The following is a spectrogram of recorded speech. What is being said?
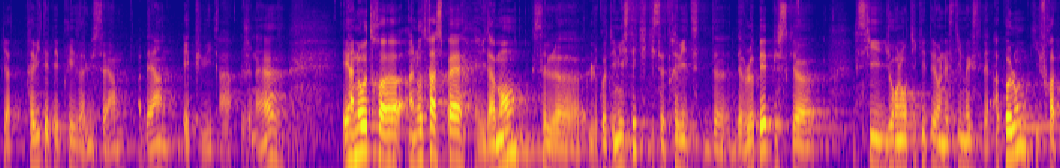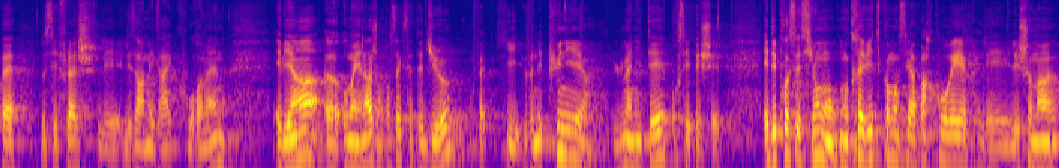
qui a très vite été prise à Lucerne, à Berne et puis à Genève. Et un autre, euh, aspect, évidemment, c'est le, côté mystique qui s'est très vite développé, puisque si durant l'Antiquité on estimait que c'était Apollon qui frappait de ses flèches les, armées grecques ou romaines, eh bien, euh, au Moyen Âge, on pensait que c'était Dieu, en fait, qui venait punir l'humanité pour ses péchés. Et des processions ont, très vite commencé à parcourir les, chemins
